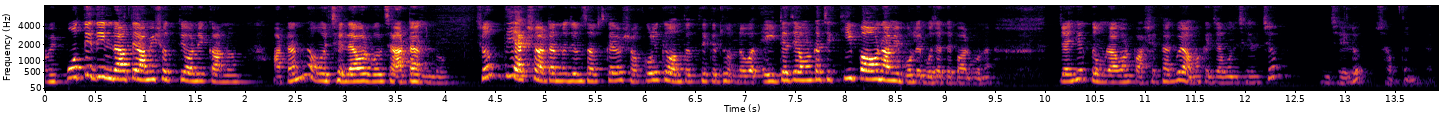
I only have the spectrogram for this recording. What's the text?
আমি প্রতিদিন রাতে, আমি সত্যি অনেক কানো আটান্ন? ওই ছেলে আবার বলছে আটান্ন। সত্যি একশো আটান্ন জন সাবস্ক্রাইবার সকলকে অন্তর থেকে ধন্যবাদ। এইটা যে আমার কাছে কি পাও না আমি বলে বোঝাতে পারব না। যাই হোক, তোমরা আমার পাশে থাকবে, আমাকে যেমন ঝেলছো, ঝেলো, সাবধানে থাকবে।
